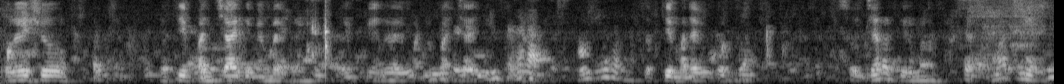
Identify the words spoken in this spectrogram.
ಸುರೇಶು ಪ್ರತಿ ಪಂಚಾಯತಿ ಮೆಂಬರ್ ಎಂ ಪಿ ಅಂದ್ರೆ ಮಂಡಲ ಪಂಚಾಯತಿ. ಪ್ರತಿ ಮನೆಗೂ ಗೊತ್ತು. ಸೊ ಜನ ತೀರ್ಮಾನ ಸರ್ ಮಾಸಿನಲ್ಲಿ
